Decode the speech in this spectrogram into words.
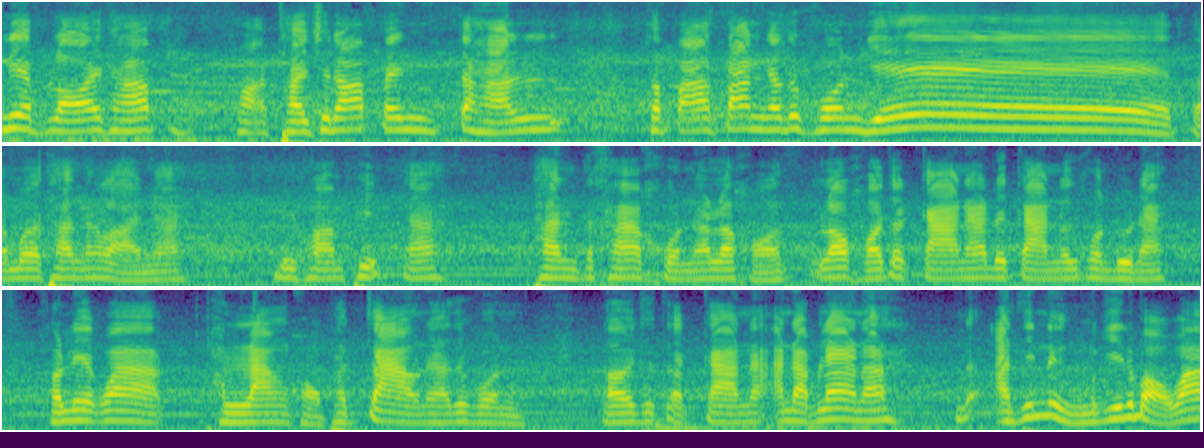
เรียบร้อยครับชัยชนะเป็นทหารสปาร์ตันครับทุกคนเย้แต่เมื่อท่านทั้งหลายนะ มีความผิดนะ ท่านฆ่าคนนะเราขอเราขอจัดการนะโดยการทุกคนดูนะ เขาเรียกว่าพลังของพระเจ้านะทุกคนเราจะจัดการนะอันดับแรกนะอันที่หนึ่งเมื่อกี้ที่บอกว่า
